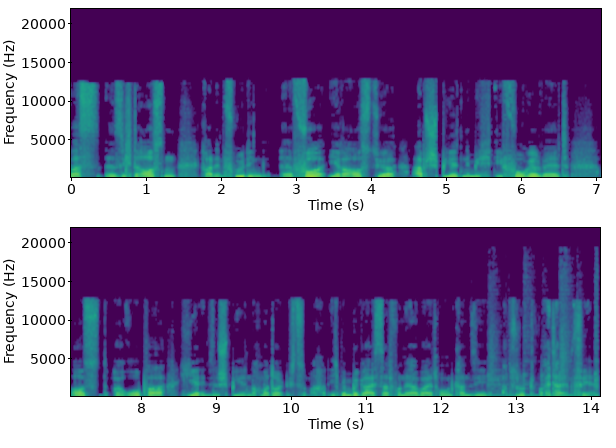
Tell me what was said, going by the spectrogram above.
was äh, sich draußen, gerade im Frühling, äh, vor ihrer Haustür abspielt, nämlich die Vogelwelt aus Europa hier in diesem Spiel nochmal deutlich zu machen. Ich bin begeistert von der Erweiterung und kann sie absolut weiterempfehlen.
